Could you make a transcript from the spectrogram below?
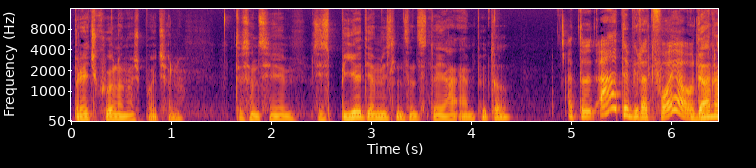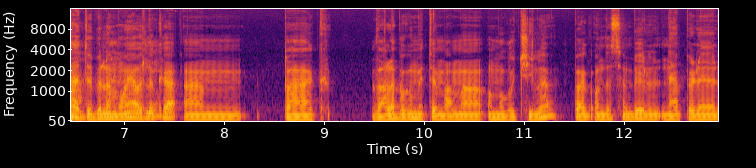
preč kula noč počel. To sem si, si spijat, ja mislim, sem si to ja amputal. A to, a, to je bila tvoja odluka? Da, da, to je bila A, moja okej. odluka. Um, pak, hvala Bogu mi je mama omogočila, pak onda sem bil najprej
